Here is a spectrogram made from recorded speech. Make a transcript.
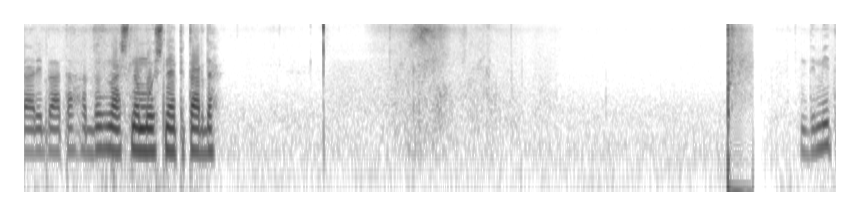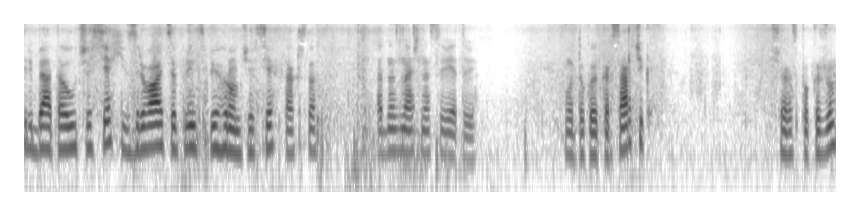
Да, ребята, однозначно мощная петарда. Дымит, ребята, лучше всех и взрывается, в принципе, громче всех, так что однозначно советую. Вот такой корсарчик. Еще раз покажу.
